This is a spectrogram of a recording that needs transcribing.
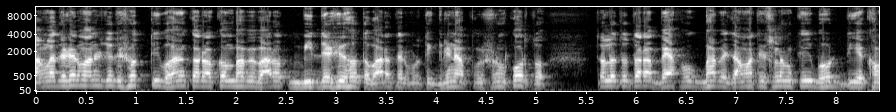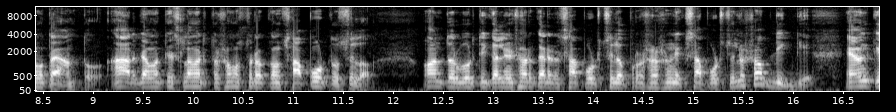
বাংলাদেশের মানুষ যদি সত্যি ভয়ঙ্কর রকমভাবে ভারত বিদ্বেষী হতো, ভারতের প্রতি ঘৃণা পোষণ করতো তাহলে তো তারা ব্যাপকভাবে জামাত ইসলামকেই ভোট দিয়ে ক্ষমতায় আনতো। আর জামাত ইসলামের তো সমস্ত রকম সাপোর্টও ছিল। অন্তর্বর্তীকালীন সরকারের সাপোর্ট ছিল, প্রশাসনিক সাপোর্ট ছিল, সব দিক দিয়ে। এমনকি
